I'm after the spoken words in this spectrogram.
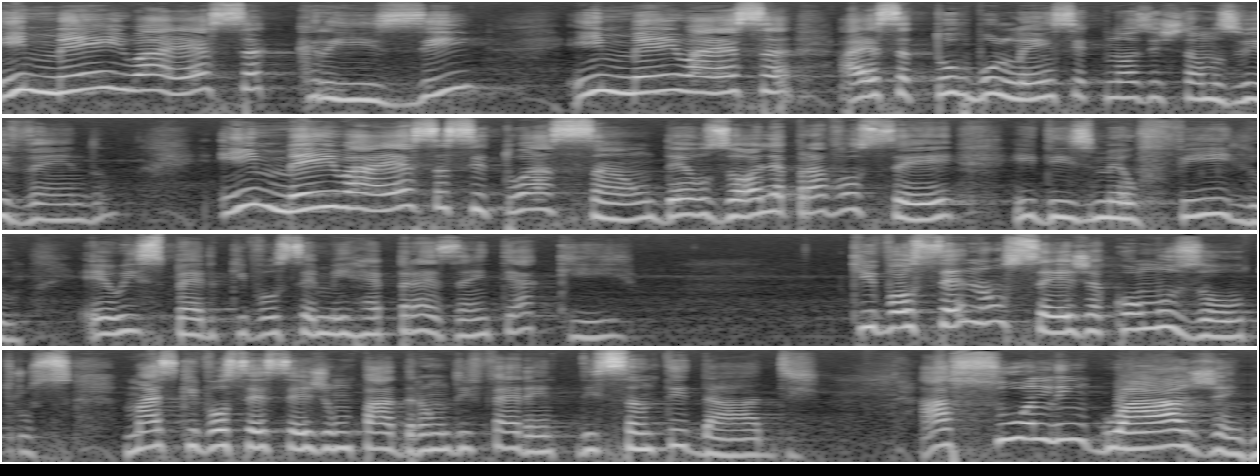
Em meio a essa crise, em meio a essa, a essa turbulência que nós estamos vivendo, em meio a essa situação, Deus olha para você e diz: Meu filho, eu espero que você me represente aqui. Que você não seja como os outros, mas que você seja um padrão diferente de santidade. A sua linguagem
